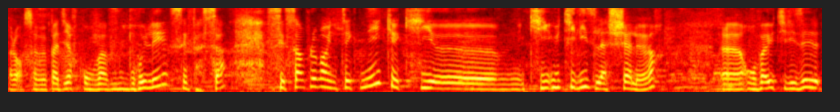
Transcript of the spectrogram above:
Alors ça ne veut pas dire qu'on va vous brûler, c'est pas ça. C'est simplement une technique qui, euh, qui utilise la chaleur. Euh, on va utiliser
